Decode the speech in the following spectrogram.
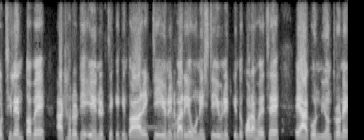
করছিলেন। তবে আঠারোটি ইউনিট থেকে কিন্তু আরেকটি ইউনিট বাড়িয়ে উনিশটি ইউনিট কিন্তু করা হয়েছে এই আগুন নিয়ন্ত্রণে।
